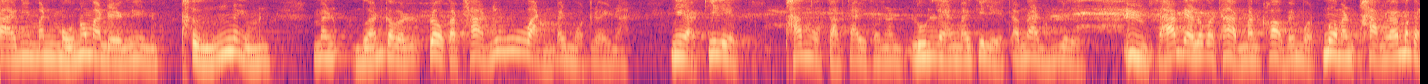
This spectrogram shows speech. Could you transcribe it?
กายนี่มันหมุนของมันเองนี่ผึ่งนี่มัน มันเหมือนกับโลกธาตุนี่หวั่นไปหมดเลยนะเนี่ยกิเลส พังออกจากใจเท่านั้น รุนแรงไหมกิเลสอำนาจของกิเลสสามแดนโลกธาตุมันครอบไปหมด เมื่อมันพังแล้วมันก็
